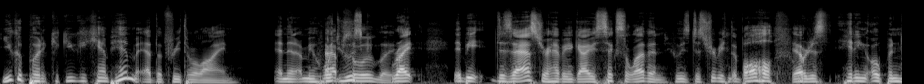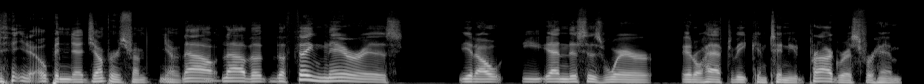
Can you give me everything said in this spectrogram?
you could put you could camp him at the free throw line, and then I mean, what, Absolutely. right? It'd be disaster having a guy who's six eleven who's distributing the ball Yep. or just hitting open, you know, open uh, jumpers from you know. Now, now the the thing there is, you know, and this is where it'll have to be continued progress for him,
